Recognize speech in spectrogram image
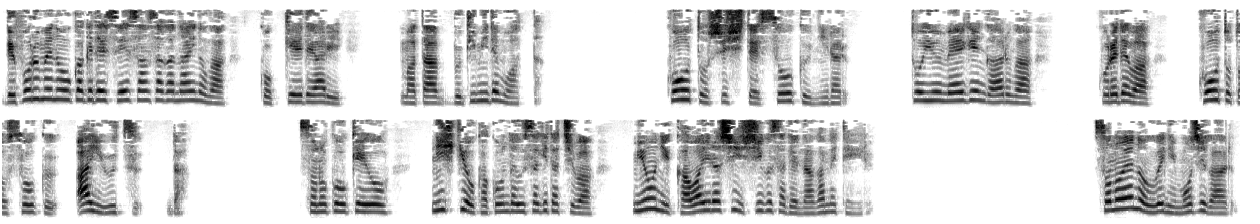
デフォルメのおかげで生産さがないのが滑稽であり、また不気味でもあった。こうと死してソークにらる、という名言があるが、これでは、コートとソーク、愛打つ、だ。その光景を、二匹を囲んだウサギたちは、妙に可愛らしい仕草で眺めている。その絵の上に文字がある。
